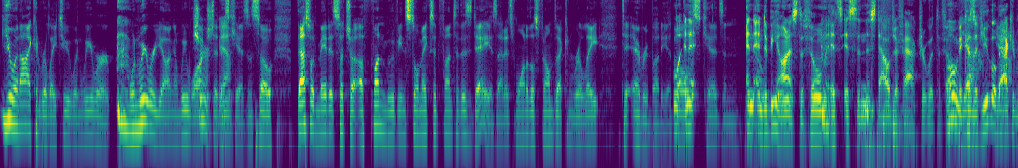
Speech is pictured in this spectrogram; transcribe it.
you and I could relate to when we were when we were young and we watched it as kids. And so that's what made it such a, a fun movie and still makes it fun to this day is that it's one of those films that can relate to everybody, adults, Well, and it- kids, and And, know. and to be honest, the film it's it's the nostalgia factor with the film Oh, because yeah, if you go back yeah. and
